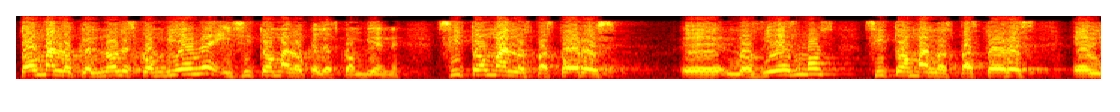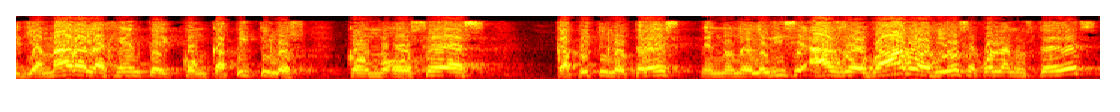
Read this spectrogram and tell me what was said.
toman lo que no les conviene y sí toman lo que les conviene. Sí toman los pastores eh, los diezmos, sí toman los pastores el llamar a la gente con capítulos como Oseas capítulo 3, en donde le dice, has robado a Dios, ¿se acuerdan ustedes?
